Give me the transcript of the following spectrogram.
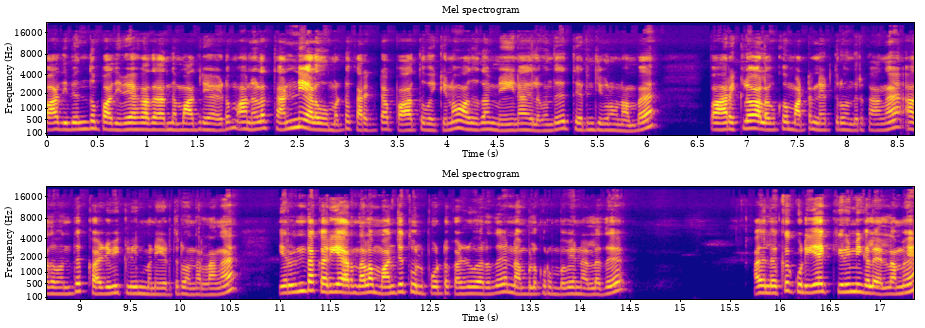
பாதி வெந்தும் பாதி வேகாத அந்த மாதிரி ஆகிடும் அதனால் தண்ணி அளவு மட்டும் கரெக்டாக பார்த்து வைக்கணும். அதுதான் மெயினாக இதில் வந்து தெரிஞ்சுக்கணும் நம்ம. இப்போ அரை கிலோ அளவுக்கு மட்டன் எடுத்துகிட்டு வந்திருக்காங்க. அதை வந்து கழுவி க்ளீன் பண்ணி எடுத்துகிட்டு வந்துடலாங்க. எந்த கறியாக இருந்தாலும் மஞ்சத்தூள் போட்டு கழுவுறது நம்மளுக்கு ரொம்பவே நல்லது. அதில் இருக்கக்கூடிய கிருமிகள் எல்லாமே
